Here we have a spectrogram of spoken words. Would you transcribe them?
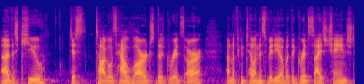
Uh, this Q just toggles how large the grids are. I don't know if you can tell in this video, but the grid size changed.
